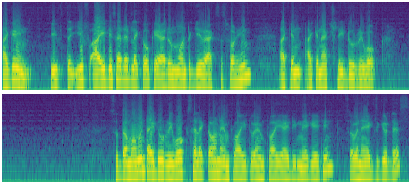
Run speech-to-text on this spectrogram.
again if the if I decided like okay I don't want to give access for him I can I can actually do revoke so the moment I do revoke select on employee to employee ID meg 18 so when I execute this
